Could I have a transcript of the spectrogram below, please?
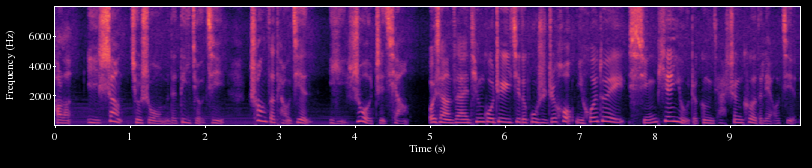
好了，以上就是我们的第九季，创造条件以弱制强。我想在听过这一季的故事之后，你会对行篇有着更加深刻的了解。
